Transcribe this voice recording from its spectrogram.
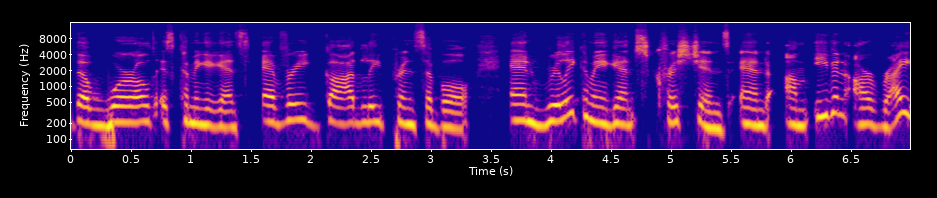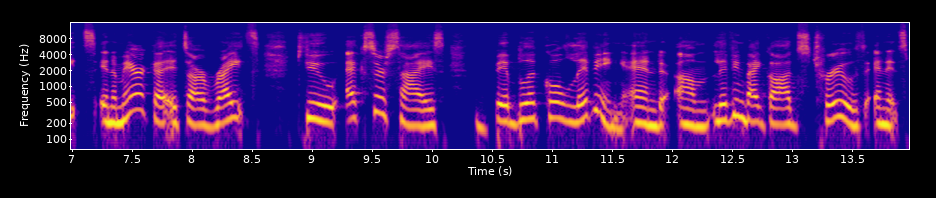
the world is coming against every godly principle and really coming against Christians and um, even our rights in America. It's our rights to exercise biblical living and um, living by God's truth. And it's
